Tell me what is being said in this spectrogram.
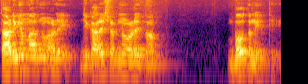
ਤਾੜੀਆਂ ਮਾਰਨ ਵਾਲੇ, ਜਕਾਰੇ ਛੱਡਣ ਵਾਲੇ ਤਾਂ ਬਹੁਤ ਨੇ ਇੱਥੇ।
